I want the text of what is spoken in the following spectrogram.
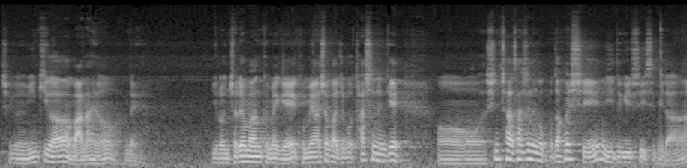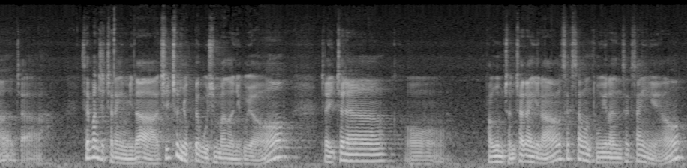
지금 인기가 많아요. 네. 이런 저렴한 금액에 구매하셔가지고 타시는 게 어, 신차 사시는 것보다 훨씬 이득일 수 있습니다. 자, 세 번째 차량입니다. 7,650만 원이고요. 자, 이 차량 어, 방금 전 차량이랑 색상은 동일한 색상이에요.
